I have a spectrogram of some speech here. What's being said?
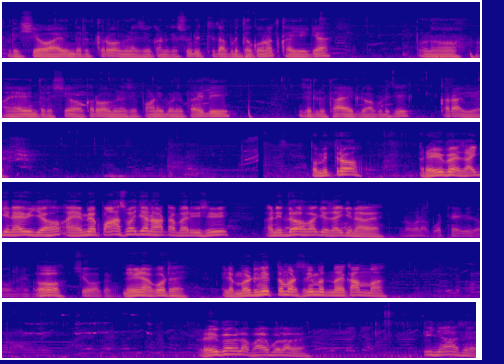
થોડીક સેવા આવીને તરત કરવા મળ્યા છે, કારણ કે સુરતથી તો આપણે ધક્કો નથી ખાઈએ ગયા પણ અહીંયા આવીને ત્યારે સેવા કરવા મળ્યા છે, પાણી બાણી પાઈ દઈ. જેટલું થાય એટલું આપણેથી કરાવીએ. તો મિત્રો રવિભાઈ જાગીને આવી ગયા હો. અમે પાંચ વાગ્યાના આટા મારી છે. અને દસ વાગે જાગીને આવે. નવણા કોઠે આવી જવાનું હો સેવા કરવા. નૈણા કોઠે. એટલે મઢનીક તમારા શ્રીમદના કામમાં? રવિભાઈ પેલા ભાઈ બોલાવે. ઈ ન્યા છે.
